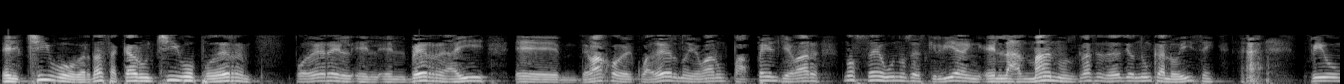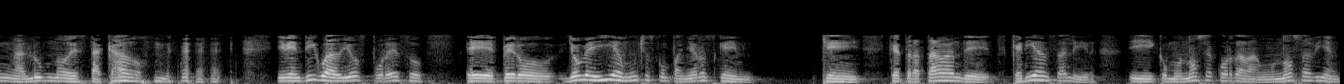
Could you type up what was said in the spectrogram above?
el chivo, ¿verdad? Sacar un chivo, poder poder el, el, el ver ahí eh, debajo del cuaderno, llevar un papel, llevar, no sé, uno se escribía en, las manos, gracias a Dios yo nunca lo hice, fui un alumno destacado. Y bendigo a Dios por eso, eh, pero yo veía muchos compañeros que que, que trataban de, querían salir y como no se acordaban o no sabían,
